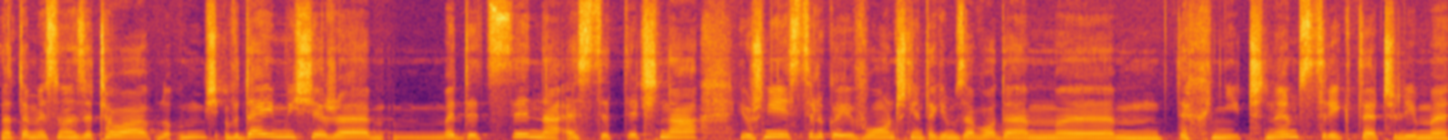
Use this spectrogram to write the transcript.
Natomiast ona zaczęła, no, wydaje mi się, że medycyna estetyczna już nie jest tylko i wyłącznie takim zawodem em, technicznym, stricte, czyli my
